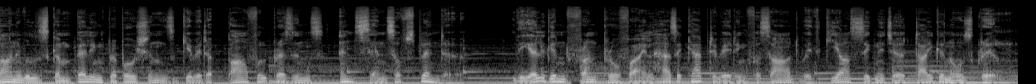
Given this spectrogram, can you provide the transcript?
Carnival's compelling proportions give it a powerful presence and sense of splendor. The elegant front profile has a captivating facade with Kia's signature tiger nose grille,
